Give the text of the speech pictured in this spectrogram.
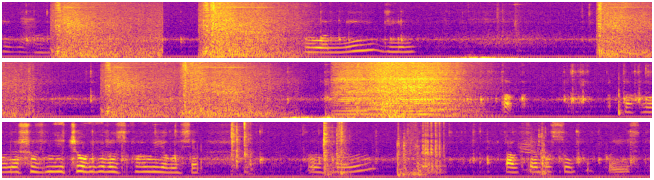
дім? Вон мій дім. Головне, щоб нічого не розвалилося. Угу. Так, треба супу поїсти.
